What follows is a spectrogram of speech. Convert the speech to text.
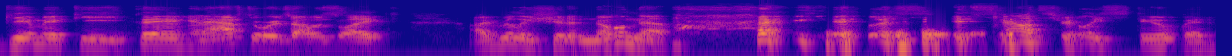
gimmicky thing, and afterwards I was like, I really should have known that. it, was, it sounds really stupid,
